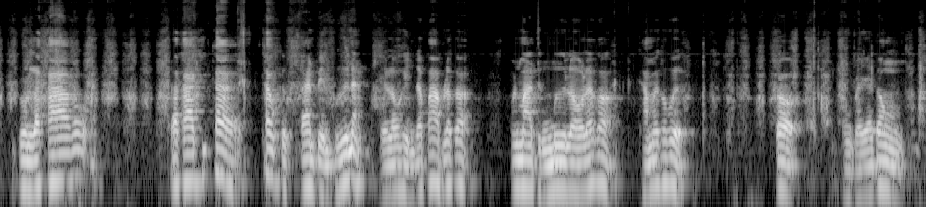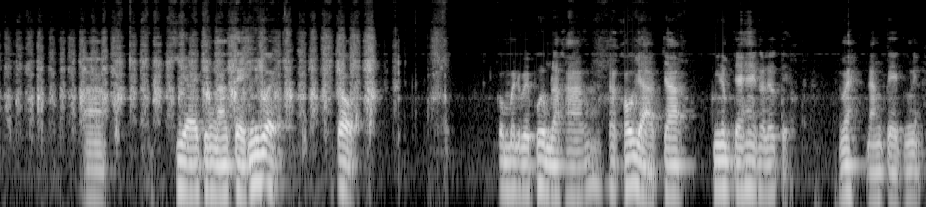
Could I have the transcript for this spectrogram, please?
ๆส่วนราคาก็ราคาคิดค่าเท่ากับการเปลี่ยนพื้นอะแต่เราเห็นสภาพแล้วก็มันมาถึงมือเราแล้วก็ทำให้เขาเปิดก็ผมก็จะต้องอ่าเคลียร์ตรงหนังแตกนี่ด้วยก็ ก็ไม่ได้ไปเพิ่มราคา ถ้าเขาอยากจะมีน้ำใจให้ก็แล้วแต่เห็นไหมหนังแตกตรงเนี้ย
